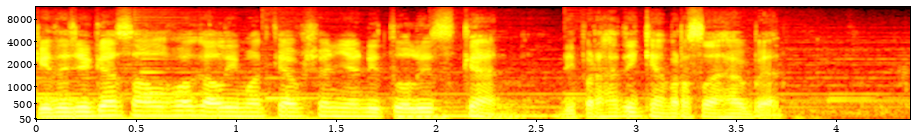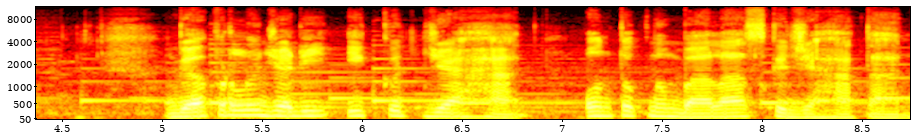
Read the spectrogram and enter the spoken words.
kita juga salvo kalimat caption yang dituliskan. Diperhatikan persahabat. Gak perlu jadi ikut jahat untuk membalas kejahatan.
